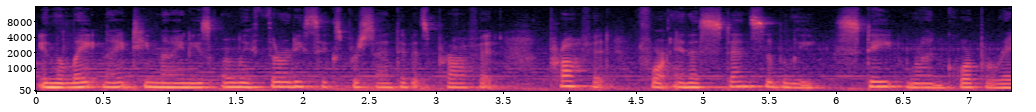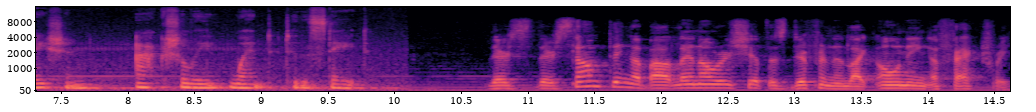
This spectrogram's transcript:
In the late 1990s, only 36% of its profit, profit for an ostensibly state run corporation, actually went to the state. There's, there's something about land ownership that's different than like owning a factory.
